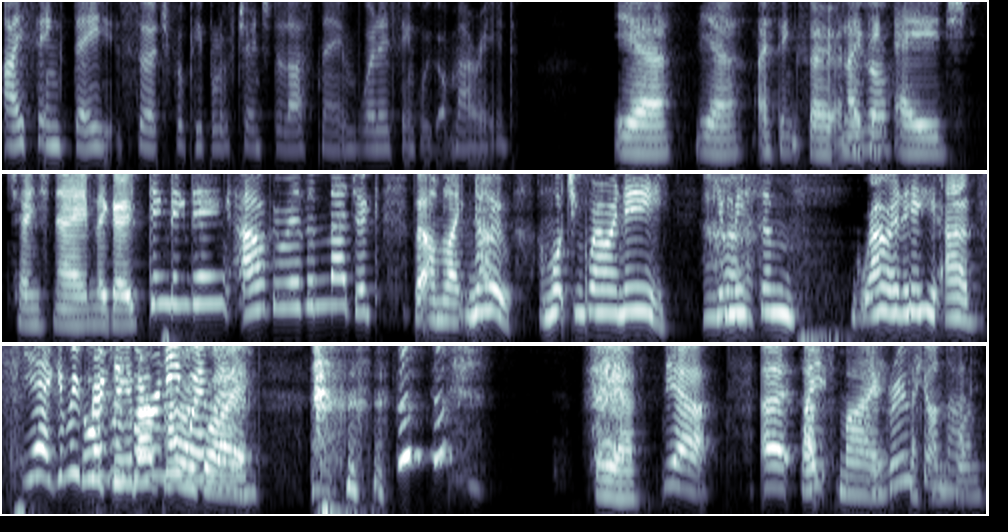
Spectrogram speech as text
I think they search for people who've changed their last name where they think we got married. Yeah, yeah, I think so. And I think go. age, change name. They go ding ding ding, algorithm magic. But I'm like, no, I'm watching Guarani. Give me some Guarani ads. Yeah, give me Talk me pregnant about Guarani women. So yeah, Yeah. Uh, that's I, my I agree with you on that. one.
